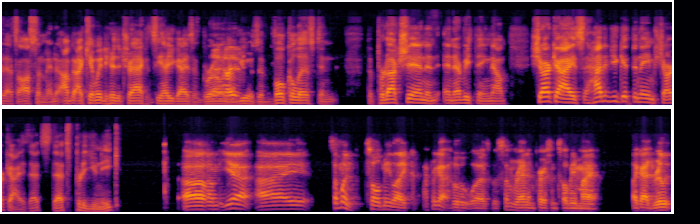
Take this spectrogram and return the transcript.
that's awesome, man. I'm, I can't wait to hear the track and see how you guys have grown. Yeah, and you as a vocalist and the production and and everything. Now, Sharkeyes, how did you get the name Sharkeyes? That's that's pretty unique. Um, yeah, I someone told me like I forgot who it was, but some random person told me my like I'd really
